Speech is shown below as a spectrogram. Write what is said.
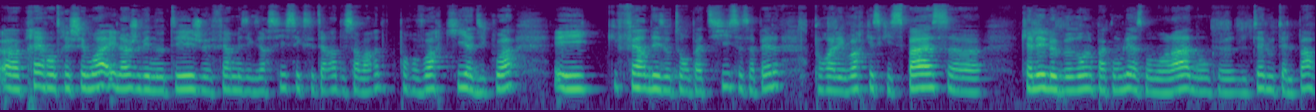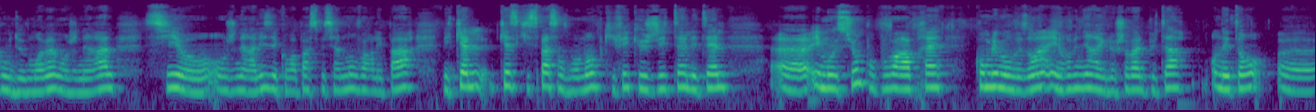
euh, après rentrer chez moi et là, je vais noter, je vais faire mes exercices, etc. de savoir pour voir qui a dit quoi et faire des auto-empathies, ça s'appelle, pour aller voir qu'est-ce qui se passe, euh, quel est le besoin pas comblé à ce moment-là, donc euh, de telle ou telle part, ou de moi-même en général, si on, généralise et qu'on va pas spécialement voir les parts, mais qu'est-ce qui se passe en ce moment qui fait que j'ai telle et telle euh, émotion pour pouvoir après combler mon besoin et revenir avec le cheval plus tard en étant euh,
